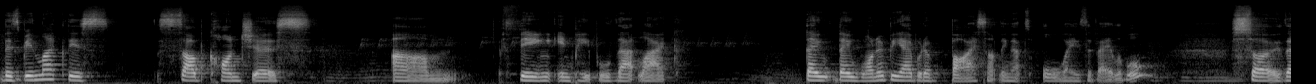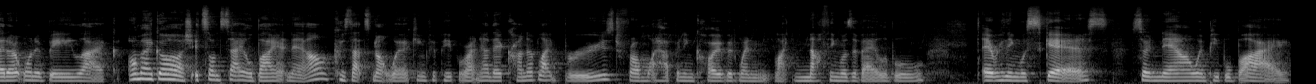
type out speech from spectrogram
there's been like this subconscious um, thing in people that like they they want to be able to buy something that's always available. So they don't want to be like, oh my gosh, it's on sale, buy it now, because that's not working for people right now. They're kind of like bruised from what happened in COVID when like nothing was available, everything was scarce. So now when people buy,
